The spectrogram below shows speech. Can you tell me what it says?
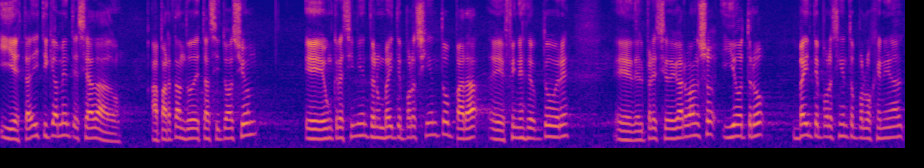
y estadísticamente se ha dado, apartando de esta situación, eh, un crecimiento en un 20% para eh, fines de octubre eh, del precio de garbanzo y otro 20% por lo general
